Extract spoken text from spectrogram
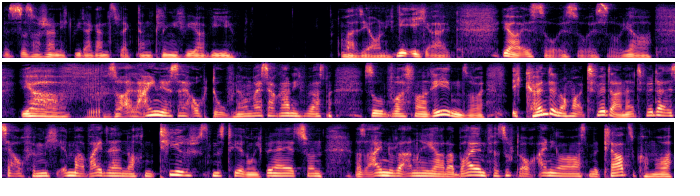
ist das wahrscheinlich wieder ganz weg. Dann klinge ich wieder wie Weiß ich auch nicht. Wie ich halt. Ja, ist so, ist so, ist so. Ja, ja, so alleine ist er auch doof. Ne? Man weiß ja auch gar nicht, was man, so, was man reden soll. Ich könnte noch mal Twitter, ne? Twitter ist ja auch für mich immer weiterhin noch ein tierisches Mysterium. Ich bin ja jetzt schon das ein oder andere Jahr dabei und versuche auch einigermaßen mit klarzukommen. Aber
